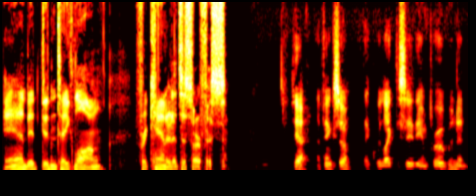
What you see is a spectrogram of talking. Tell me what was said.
And it didn't take long for Canada to surface. Yeah, I think so. I think we like to see the improvement, and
